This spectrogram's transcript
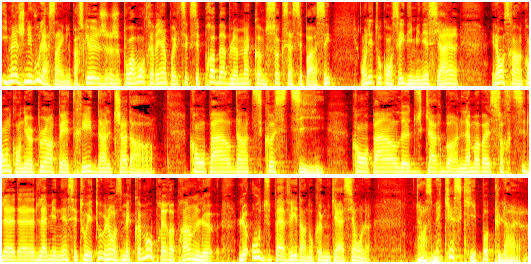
imaginez-vous la scène, parce que je, pour avoir travaillé en politique, c'est probablement comme ça que ça s'est passé. On est au Conseil des ministres hier, et là, on se rend compte qu'on est un peu empêtré dans le tchadar, qu'on parle d'anticosti, qu'on parle du carbone, la mauvaise sortie de la, ministre et tout et tout. Et là, on se dit, mais comment on pourrait reprendre le, haut du pavé dans nos communications, là? On se dit, mais qu'est-ce qui est populaire?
